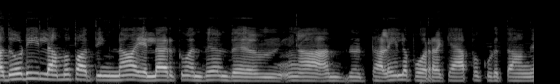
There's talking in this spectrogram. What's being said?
அதோடு இல்லாமல் பார்த்தீங்கன்னா எல்லாருக்கும் வந்து அந்த அந்த தலையில் போடுற கேப்பை கொடுத்தாங்க.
